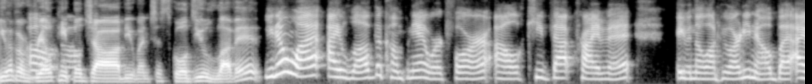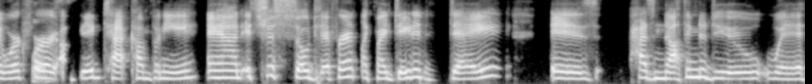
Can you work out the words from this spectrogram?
you have a real oh, people job. You went to school. Do you love it? You know what? I love the company I work for. I'll keep that private, even though a lot of people already know, but I work for a big tech company and it's just so different. Like my day to day is has nothing to do with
